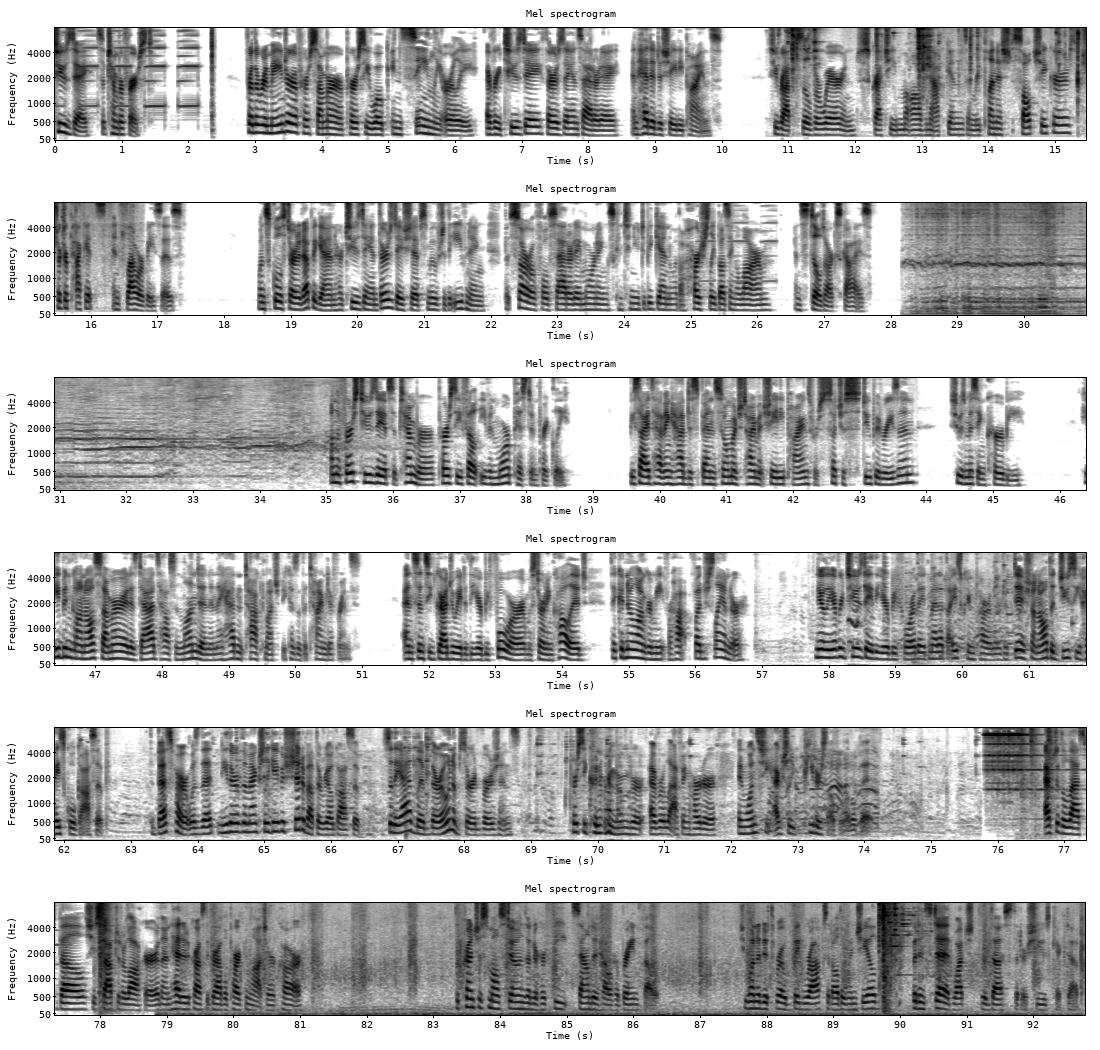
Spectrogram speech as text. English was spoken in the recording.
Tuesday, September 1st. For the remainder of her summer, Percy woke insanely early every Tuesday, Thursday, and Saturday and headed to Shady Pines. She wrapped silverware in scratchy mauve napkins and replenished salt shakers, sugar packets, and flower vases. When school started up again, her Tuesday and Thursday shifts moved to the evening, but sorrowful Saturday mornings continued to begin with a harshly buzzing alarm and still dark skies. On the first Tuesday of September, Percy felt even more pissed and prickly. Besides having had to spend so much time at Shady Pines for such a stupid reason, she was missing Kirby. He'd been gone all summer at his dad's house in London, and they hadn't talked much because of the time difference. And since he'd graduated the year before and was starting college, they could no longer meet for hot fudge slander. Nearly every Tuesday the year before, they'd met at the ice cream parlor to dish on all the juicy high school gossip. The best part was that neither of them actually gave a shit about the real gossip, so they ad libbed their own absurd versions. Percy couldn't remember ever laughing harder, and once she actually peed herself a little bit. After the last bell, she stopped at her locker, then headed across the gravel parking lot to her car. The crunch of small stones under her feet sounded how her brain felt. She wanted to throw big rocks at all the windshields, but instead watched the dust that her shoes kicked up.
